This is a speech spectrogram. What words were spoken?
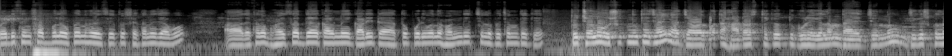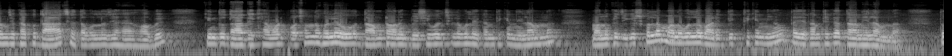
মেডিসিন শপ বলে ওপেন হয়েছে, তো সেখানে যাব। আর এখানে ভয়েসার দেওয়ার কারণে গাড়িটা এত পরিমাণে হর্ন দিচ্ছিল পেছন থেকে। তো চলো ওষুধ নিতে যাই আর যাওয়ার পথে হার্ড হাউস থেকে একটু ঘুরে গেলাম দায়ের জন্য। জিজ্ঞেস করলাম যে, কাকু, দা আছে? তা বলল যে হ্যাঁ হবে। কিন্তু দা দেখে আমার পছন্দ হলেও দামটা অনেক বেশি বলছিল বলে এখান থেকে নিলাম না। মানুকে জিজ্ঞেস করলাম, মানু বলল, বাড়ির দিক থেকে নিও। তাই এখান থেকে দা নিলাম না। তো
